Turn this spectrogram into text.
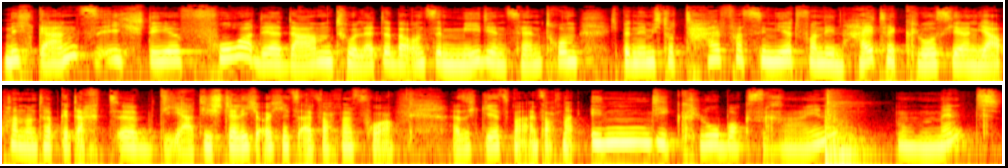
Nicht ganz. Ich stehe vor der Damentoilette bei uns im Medienzentrum. Ich bin nämlich total fasziniert von den Hightech-Klos hier in Japan und habe gedacht, äh, die, ja, die stelle ich euch jetzt einfach mal vor. Also ich gehe jetzt mal einfach mal in die Klobox rein. Moment.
